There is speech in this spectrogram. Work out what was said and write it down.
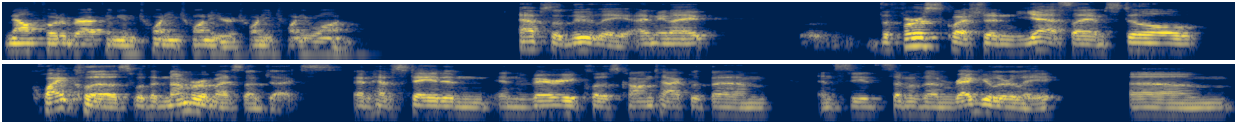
now photographing in 2020 or 2021? Absolutely. I mean, I, the first question, yes, I am still quite close with a number of my subjects and have stayed in, in very close contact with them and see some of them regularly. Um,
